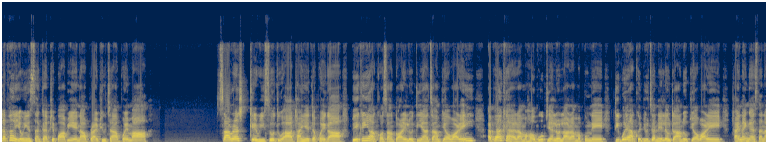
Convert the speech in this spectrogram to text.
နှစ်ဖက်ရုံရင်စံကပ်ဖြစ်ပွားပြီးတဲ့နောက် Bright Future အဖွဲ့မှ Saras Kerry ဆိုသူအားထိုင်းရဲတပ်ဖွဲ့ကဘေးကင်းရခေါ်ဆောင်သွားတယ်လို့သိရကြောင်းပြောပါတယ်။အဖမ်းခံရတာမဟုတ်ဘူးပြန်လွတ်လာတာမပူနဲ့ဒီပွဲကခွင့်ပြုချက်နဲ့လုပ်တာလို့ပြောပါတယ်။ထိုင်းနိုင်ငံဆန္ဒ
